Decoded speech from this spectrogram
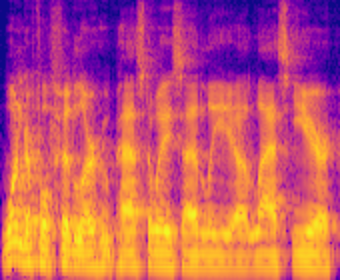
wonderful fiddler who passed away sadly uh, last year.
